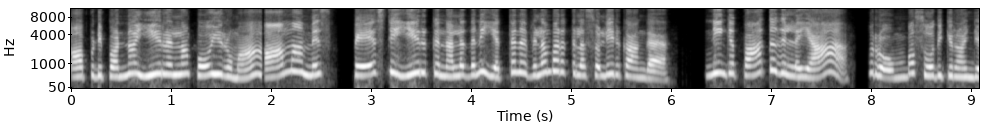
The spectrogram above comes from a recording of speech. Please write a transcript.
அப்படி பண்ணா ஈரெல்லாம் போயிருமா? ஆமா மிஸ். பேஸ்ட் ஈருக்கு நல்லதுன்னு எத்தனை விளம்பரத்துல சொல்லிருக்காங்க நீங்க பார்த்தது இல்லையா ரொம்ப சோதிக்கிறாங்க.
